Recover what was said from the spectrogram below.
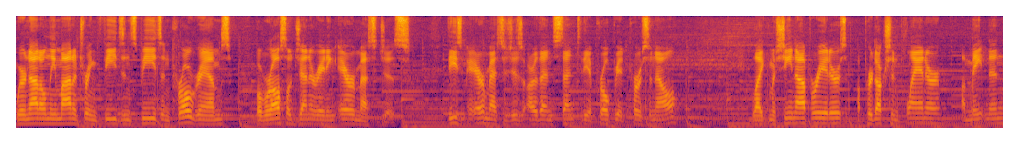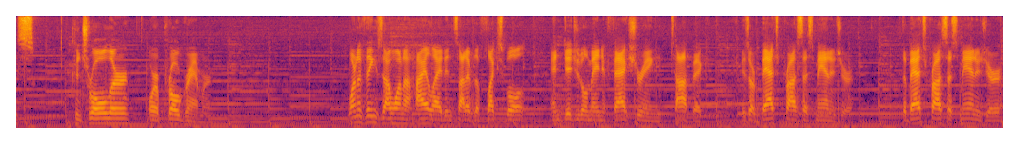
We're not only monitoring feeds and speeds and programs, but we're also generating error messages. These error messages are then sent to the appropriate personnel, like machine operators, a production planner, a maintenance, controller, or a programmer. One of the things I want to highlight inside of the flexible and digital manufacturing topic is our batch process manager. The batch process manager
